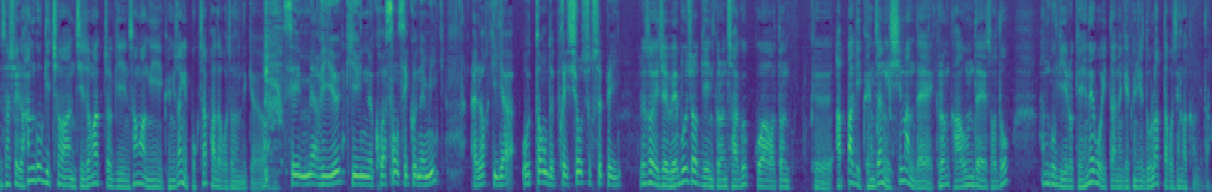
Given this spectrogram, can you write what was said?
사실 한국이 처한 지정학적인 상황이 굉장히 복잡하다고 저는 느껴요. C'est merveilleux qu'il y ait une croissance économique alors qu'il y a autant de pression sur ce pays. 그래서 이제 외부적인 그런 자극과 어떤 그 압박이 굉장히 심한데 그런 가운데에서도 한국이 이렇게 해내고 있다는 게 굉장히 놀랍다고 생각합니다.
